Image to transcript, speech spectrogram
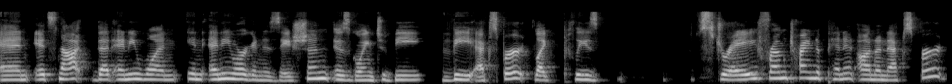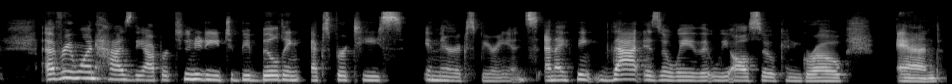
And it's not that anyone in any organization is going to be the expert. Like, please stray from trying to pin it on an expert. Everyone has the opportunity to be building expertise in their experience. And I think that is a way that we also can grow and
